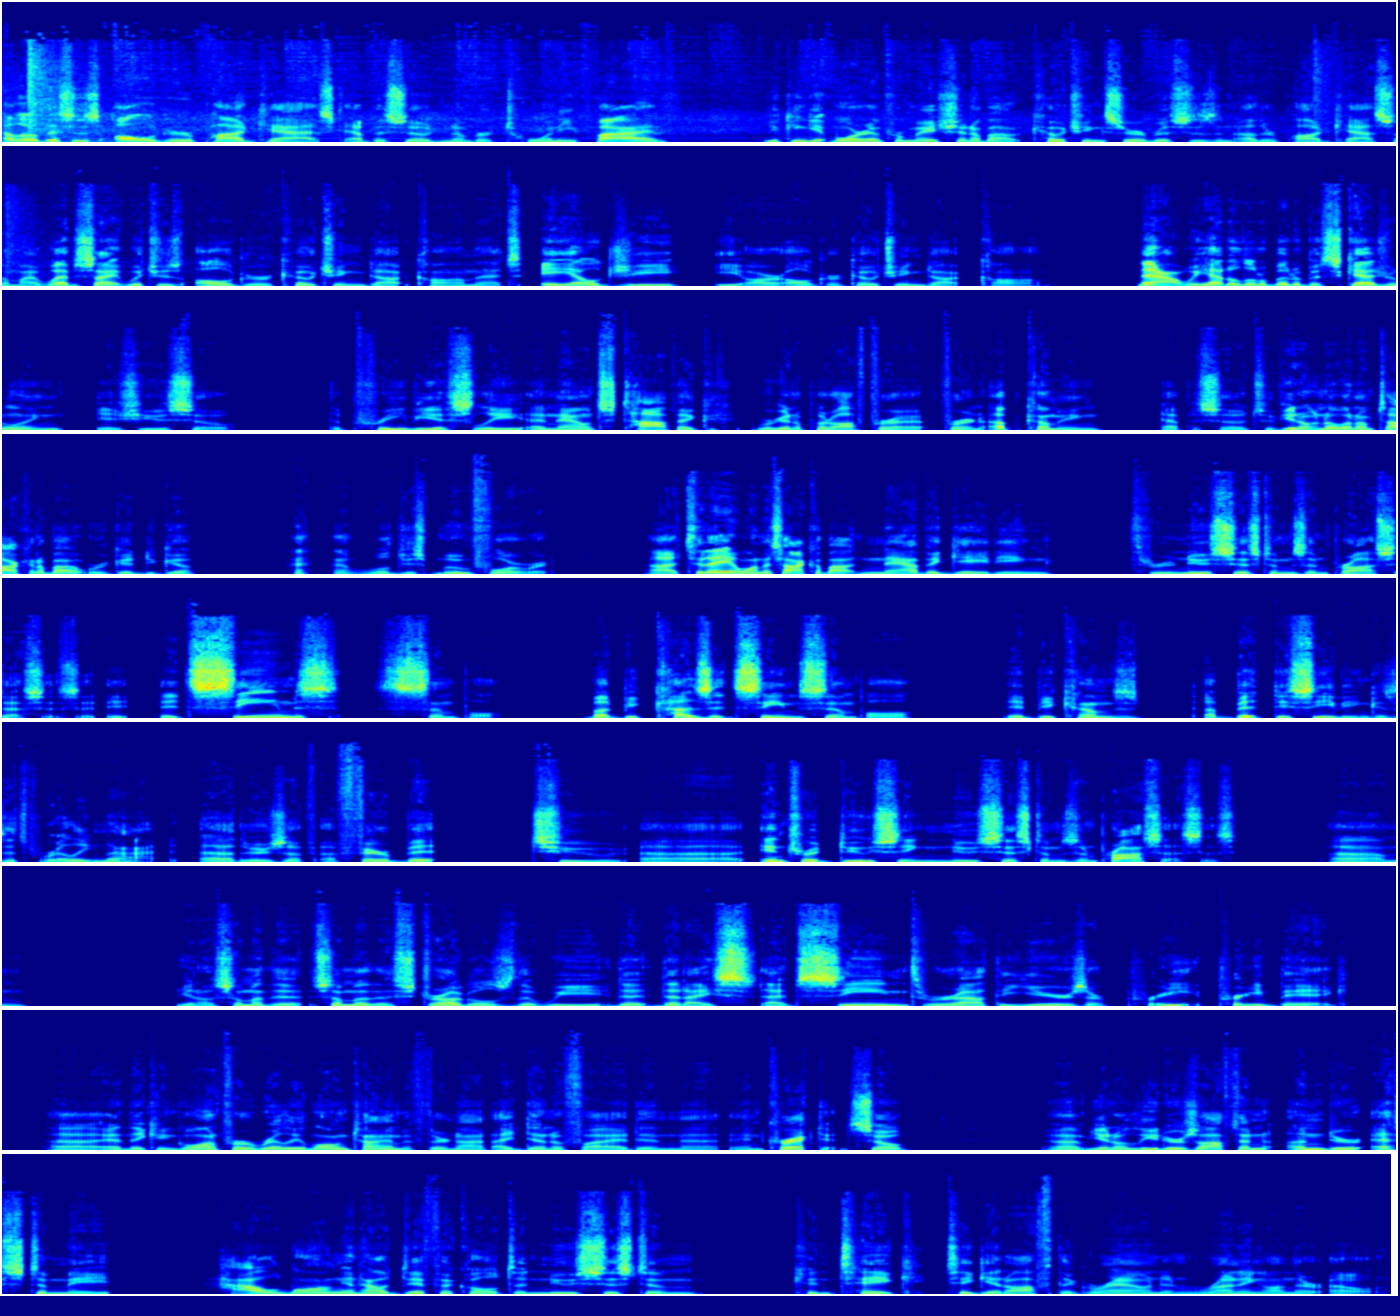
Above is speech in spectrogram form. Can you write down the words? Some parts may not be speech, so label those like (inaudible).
Hello, this is Alger Podcast, episode number 25. You can get more information about coaching services and other podcasts on my website, which is algercoaching.com. That's A L G E R, algercoaching.com. Now, we had a little bit of a scheduling issue, so the previously announced topic we're going to put off for, a, for an upcoming episode. So if you don't know what I'm talking about, we're good to go. (laughs) we'll just move forward. Uh, today, I want to talk about navigating through new systems and processes. It, it, it seems simple, but because it seems simple, it becomes a bit deceiving because it's really not. Uh, there's a, a, fair bit to uh, introducing new systems and processes. Um, you know, some of the some of the struggles that we that, that I, I've seen throughout the years are pretty pretty big, uh, and they can go on for a really long time if they're not identified and uh, and corrected. So, um, you know, leaders often underestimate how long and how difficult a new system can take to get off the ground and running on their own.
